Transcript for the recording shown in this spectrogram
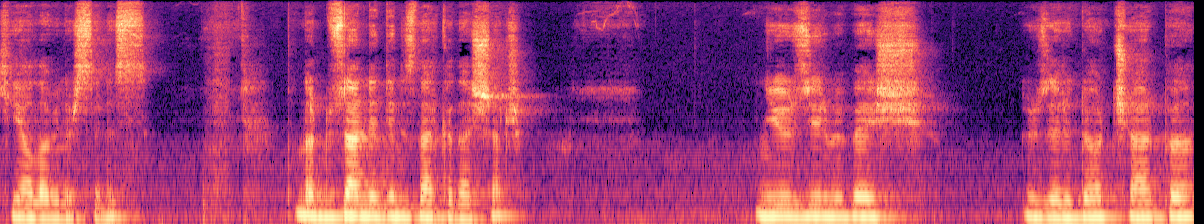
2'ye alabilirsiniz. Bunları düzenlediğinizde arkadaşlar 125 üzeri 4 çarpı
